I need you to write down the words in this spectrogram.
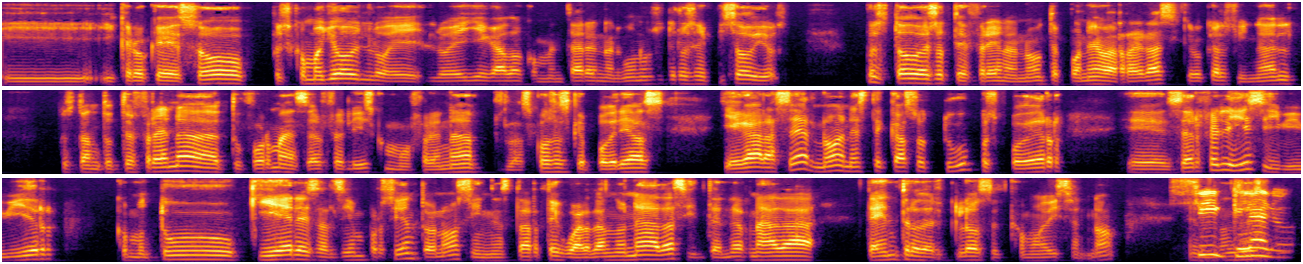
Y, creo que eso, pues como yo lo he, llegado a comentar en algunos otros episodios, pues todo eso te frena, ¿no? Te pone barreras y creo que al final, pues tanto te frena tu forma de ser feliz como frena pues, las cosas que podrías llegar a hacer, ¿no? En este caso tú, pues poder eh, ser feliz y vivir como tú quieres al 100%, ¿no? Sin estarte guardando nada, sin tener nada dentro del closet, como dicen, ¿no? Sí, entonces, claro.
